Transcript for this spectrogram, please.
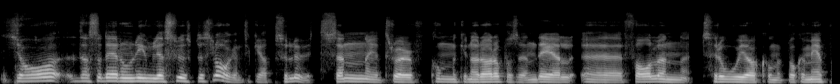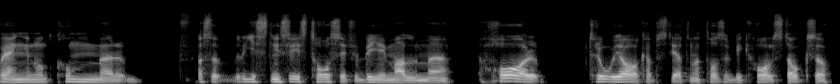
Ja, alltså det är de rimliga slutspelslagen tycker jag absolut. Sen jag tror jag det kommer kunna röra på sig en del. Eh, Falun tror jag kommer plocka mer poäng. De kommer alltså, gissningsvis ta sig förbi Malmö. Har, tror jag, kapaciteten att ta sig förbi Karlstad också.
